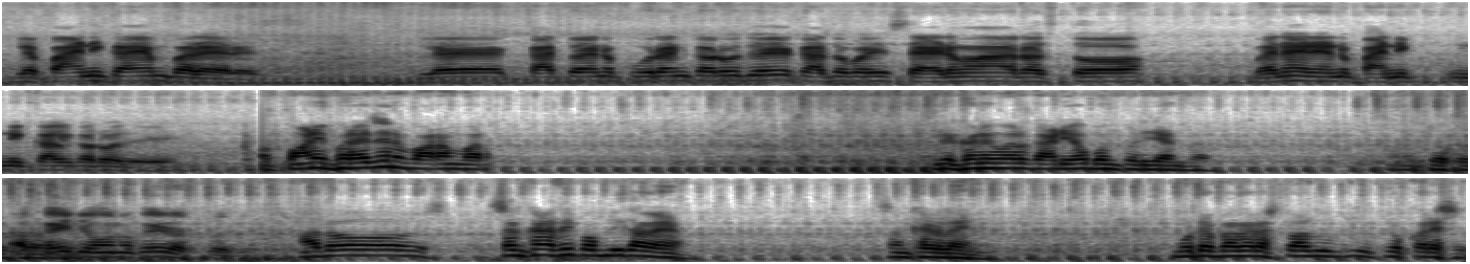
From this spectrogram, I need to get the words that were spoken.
એટલે પાણી કાયમ ભરાઈ રહે છે. એટલે કાં તો એને પૂરણ કરવું જોઈએ કાં તો પછી સાઈડમાં રસ્તો બનાવીને એને પાણી નિકાલ કરવો જોઈએ. પાણી ભરાય છે ને વારંવાર? એટલે ઘણી વાર ગાડીઓ બંધ પડી જાય અંદર. કઈ જવાનો કઈ રસ્તો છે? હા તો સંખેડાથી પબ્લિક આવે એમ. સંખેડા લઈને મોટે ભાગે રસ્તો ઉપયોગ કરે છે.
